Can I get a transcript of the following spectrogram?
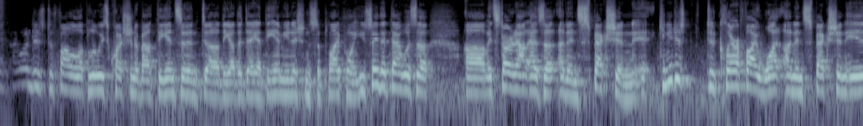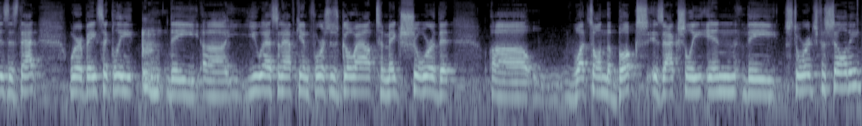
I wanted just to follow up Luis' question about the incident uh, the other day at the ammunition supply point. You say that that was a, um, it started out as a, an inspection. Can you just clarify what an inspection is? Is that where basically the uh, U.S. and Afghan forces go out to make sure that uh, what's on the books is actually in the storage facility?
